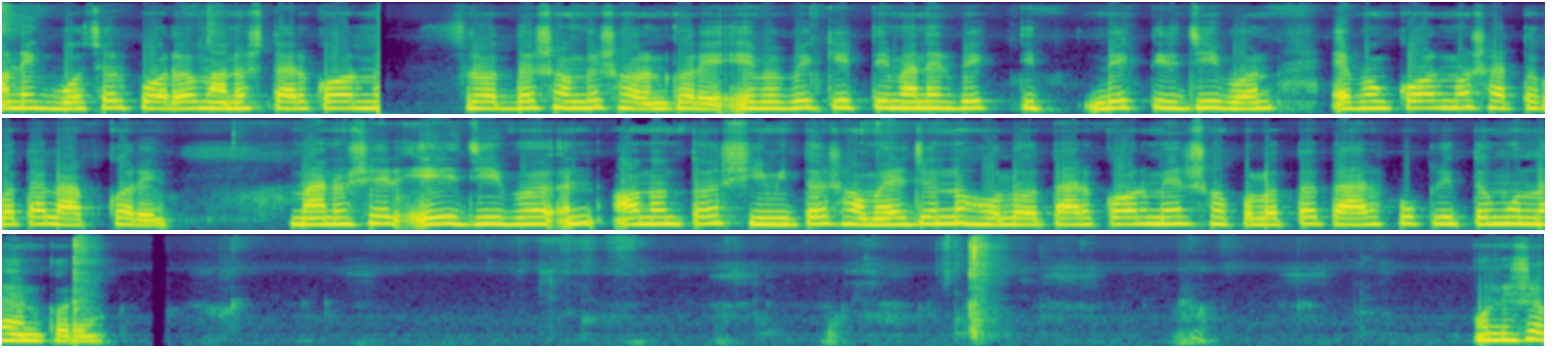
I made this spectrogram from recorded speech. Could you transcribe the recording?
অনেক বছর পরও মানুষ তার কর্মে শ্রদ্ধার সঙ্গে স্মরণ করে। এভাবে কীর্তিমানের ব্যক্তি, ব্যক্তির জীবন এবং কর্ম সার্থকতা লাভ করে। মানুষের এই জীবন অনন্ত সীমিত সময়ের জন্য হলো তার কর্মের সফলতা তার প্রকৃত মূল্যায়ন করে। উনিশশো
